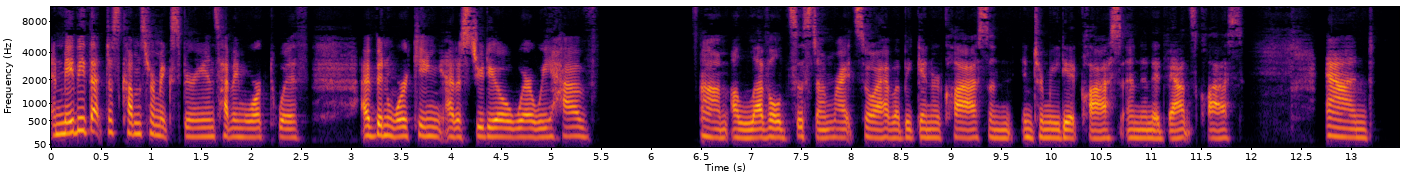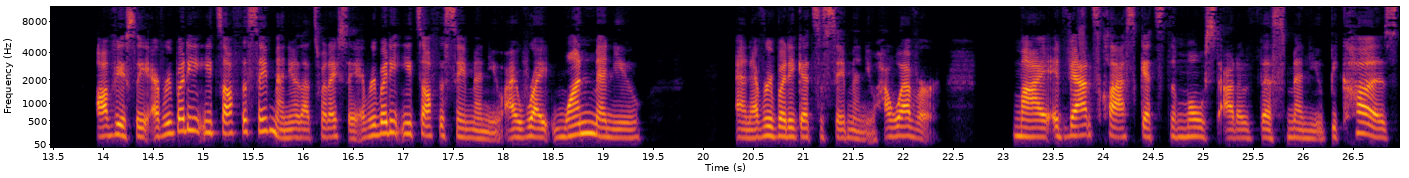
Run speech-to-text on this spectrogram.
And maybe that just comes from experience having worked with, I've been working at a studio where we have um, a leveled system, right? So I have a beginner class, an intermediate class, and an advanced class. And obviously everybody eats off the same menu. That's what I say. Everybody eats off the same menu. I write one menu and everybody gets the same menu. However, my advanced class gets the most out of this menu because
